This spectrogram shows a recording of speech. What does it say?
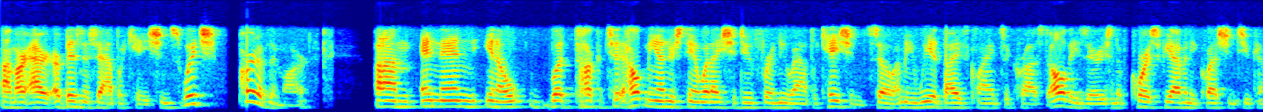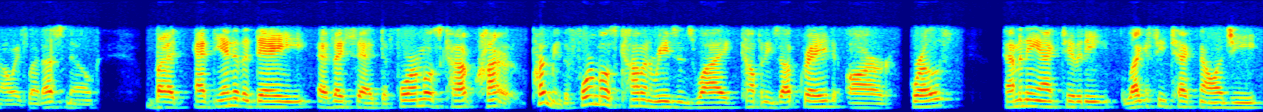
um, our, our, our business applications, which part of them are. Um, and then, you know, what talk to help me understand what I should do for a new application. So, I mean, we advise clients across all these areas, and of course, if you have any questions, you can always let us know. But at the end of the day, as I said, the foremost co- pardon me, the four most common reasons why companies upgrade are growth, M&A activity, legacy technology,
